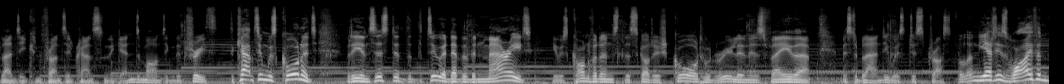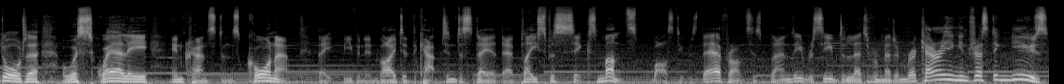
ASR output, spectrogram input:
Blandy confronted Cranston again, demanding the truth. The captain was cornered, but he insisted that the two had never been married. He was confident the Scottish court would rule in his favour. Mr. Blandy was distrustful, and yet his wife and daughter were squarely in Cranston's corner. They even invited the captain to stay at their place for six months months. Whilst he was there, Francis Blandy received a letter from Edinburgh carrying interesting news.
